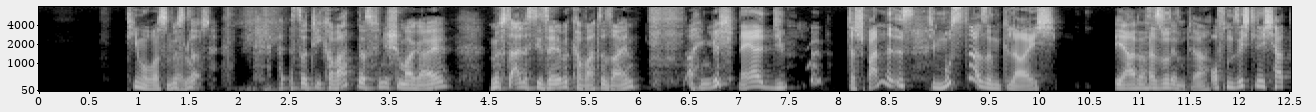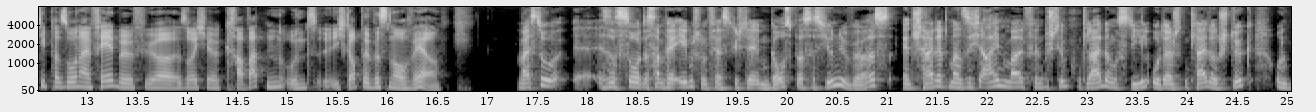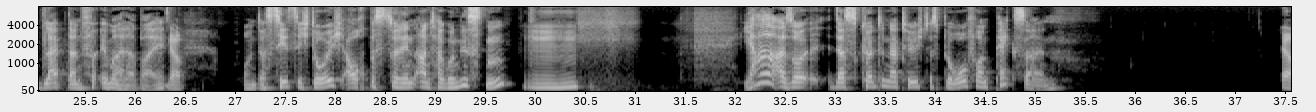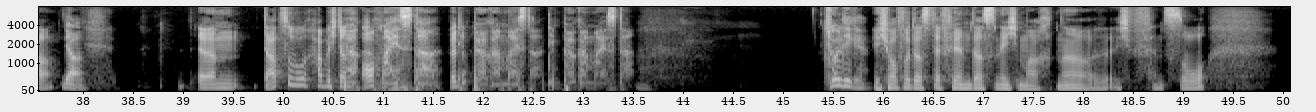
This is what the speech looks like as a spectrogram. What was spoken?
Timo, was ist denn da los? So, die Krawatten, das finde ich schon mal geil. Müsste alles dieselbe Krawatte sein, eigentlich. Naja, die, das Spannende ist, die Muster sind gleich. Ja, das also stimmt, ja. Offensichtlich hat die Person ein Faible für solche Krawatten und ich glaube, wir wissen auch wer. Weißt du, äh, es ist so, das haben wir eben schon festgestellt, im Ghostbusters Universe entscheidet man sich einmal für einen bestimmten Kleidungsstil oder ein Kleidungsstück und bleibt dann für immer dabei. Ja. Und das zieht sich durch, auch bis zu den Antagonisten. Mhm. Ja, also das könnte natürlich das Büro von Peck sein. Ja. Ja. Ähm, Dazu habe ich dann auch. Bürgermeister. Bitte? Den Bürgermeister. Den Bürgermeister. Entschuldige. Ich hoffe, dass der Film das nicht macht. Ne? Ich fände es so.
